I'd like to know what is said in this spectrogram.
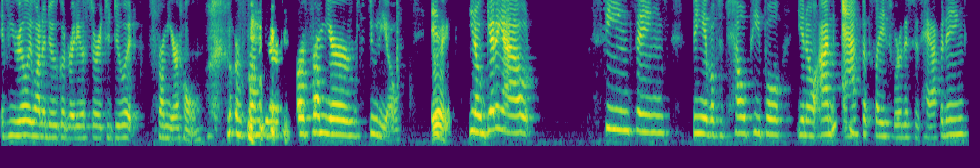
if you really want to do a good radio story to do it from your home or from your or from your studio. It, right. You know, getting out seeing things, being able to tell people, you know, I'm at the place where this is happening,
